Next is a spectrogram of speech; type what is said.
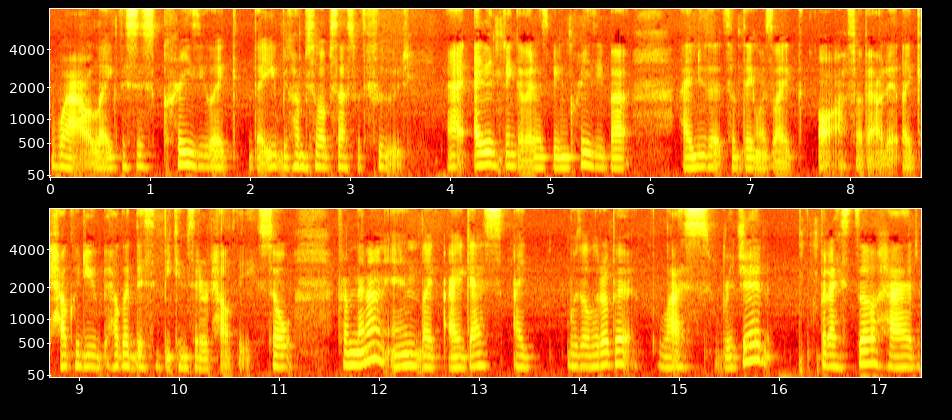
wow, like this is crazy, like that you become so obsessed with food. I, I didn't think of it as being crazy, but I knew that something was like off about it. Like how could you how could this be considered healthy? So from then on in, like I guess I was a little bit less rigid, but I still had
